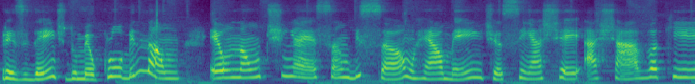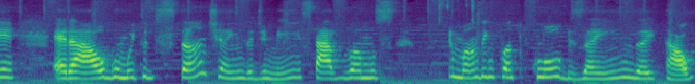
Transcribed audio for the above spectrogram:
presidente do meu clube, não. Eu não tinha essa ambição realmente, assim, achei, achava que era algo muito distante ainda de mim, estávamos firmando enquanto clubes ainda e tal.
